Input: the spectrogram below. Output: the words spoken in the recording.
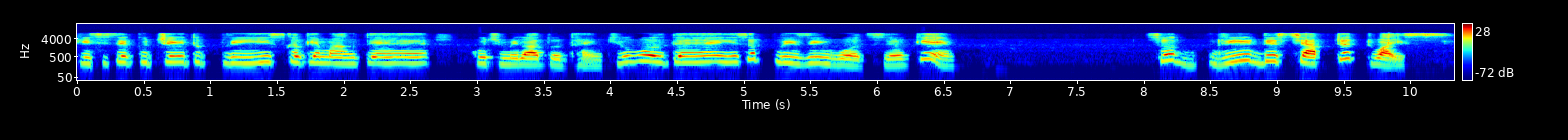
किसी से कुछ चाहिए तो प्लीज़ करके मांगते हैं। कुछ मिला तो थैंक यू बोलते हैं। ये सब प्लीजिंग वर्ड्स है okay so read this chapter twice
